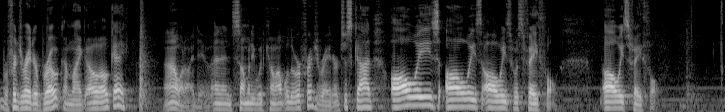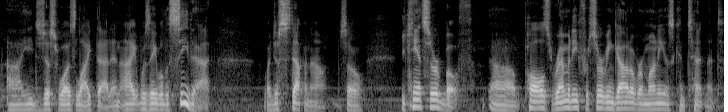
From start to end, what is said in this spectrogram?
refrigerator broke, I'm like, oh, okay, oh, what do I do? And then somebody would come up with a refrigerator. Just God always, always, always was faithful. Always faithful. Uh, he just was like that. And I was able to see that by just stepping out. So you can't serve both. Uh, Paul's remedy for serving God over money is contentment.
